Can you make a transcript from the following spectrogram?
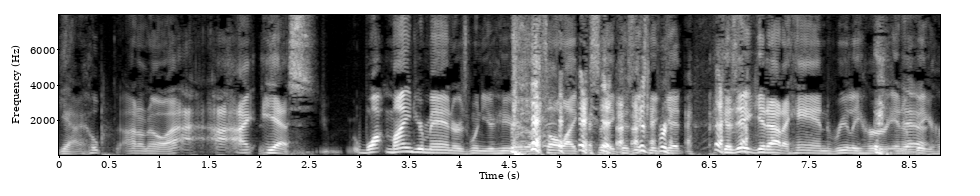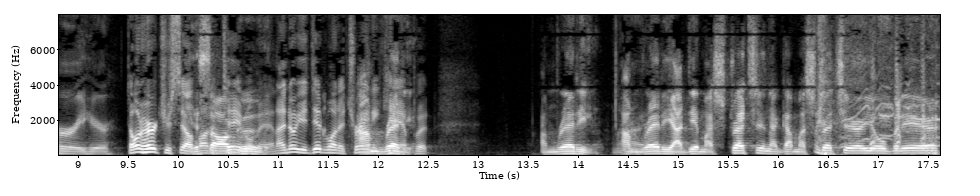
Yeah, I hope. I don't know. I, I, I yes. What, mind your manners when you're here. That's all I can say because it could get because it get out of hand really hurry in yeah. a big hurry here. Don't hurt yourself it's on the table, good. man. I know you did want a training camp, but I'm ready. All I'm right. ready. I did my stretching. I got my stretch area over there.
